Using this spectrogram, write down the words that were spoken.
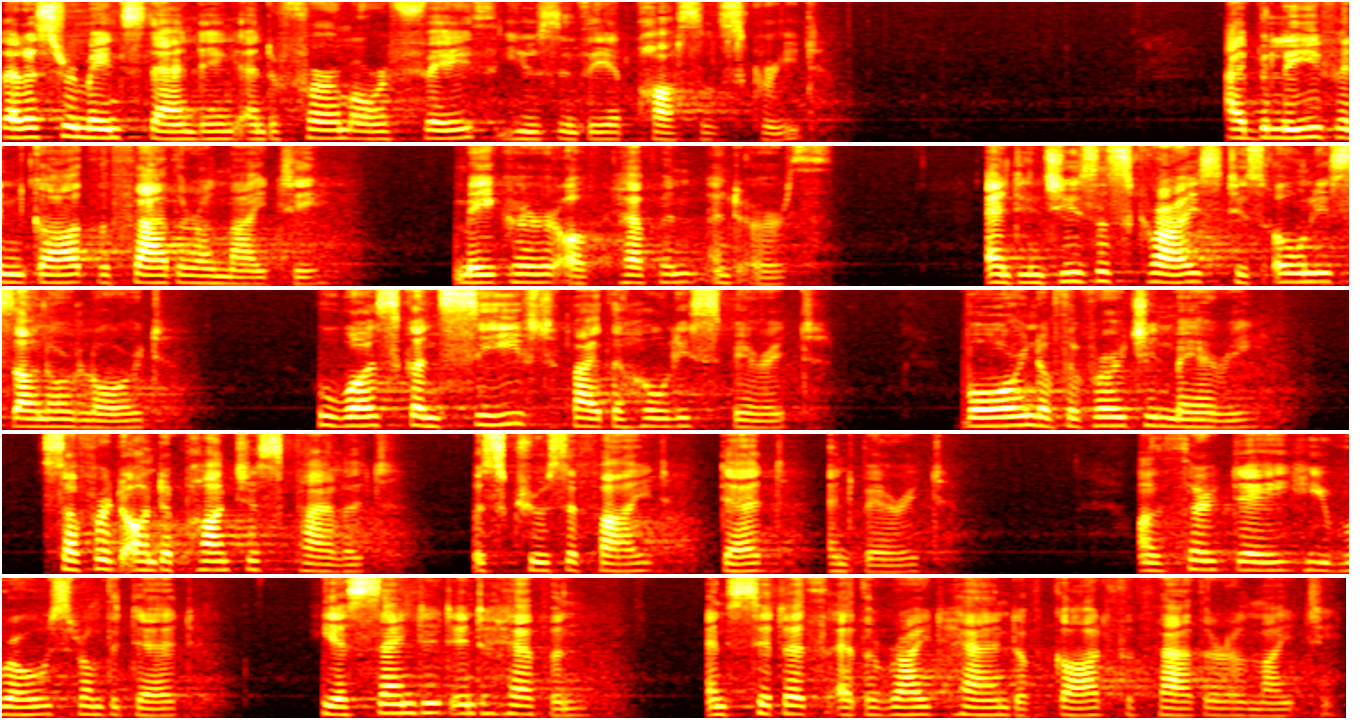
Let us remain standing and affirm our faith using the Apostles' Creed. I believe in God the Father Almighty, maker of heaven and earth, and in Jesus Christ, his only Son, our Lord, who was conceived by the Holy Spirit, born of the Virgin Mary, suffered under Pontius Pilate, was crucified, dead, and buried. On the third day he rose from the dead he ascended into heaven and sitteth at the right hand of God the Father Almighty.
